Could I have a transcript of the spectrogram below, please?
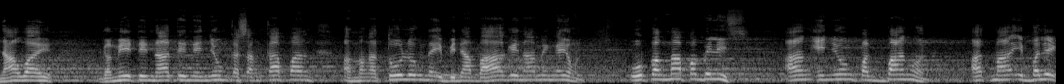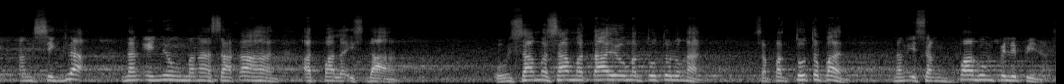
Naway, gamitin natin ninyong kasangkapan ang mga tulong na ibinabahagi namin ngayon upang mapabilis ang inyong pagbangon at maibalik ang sigla ng inyong mga sakahan at palaisdaan. Kung sama-sama tayo magtutulungan sa pagtutupad ng isang bagong Pilipinas,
